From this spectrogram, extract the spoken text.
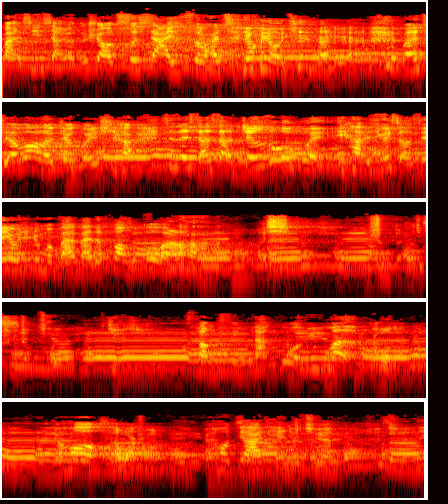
满心想着就是要呲下一次玩急流勇进的人，完全忘了这回事儿。现在想想真后悔呀！一个小鲜肉就这么白白的放过了。哎，稀巴人生本来就是一场错误。伤心、难过、郁闷，然后呢？然后然后，还玩啥？然后第二天就去就去那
